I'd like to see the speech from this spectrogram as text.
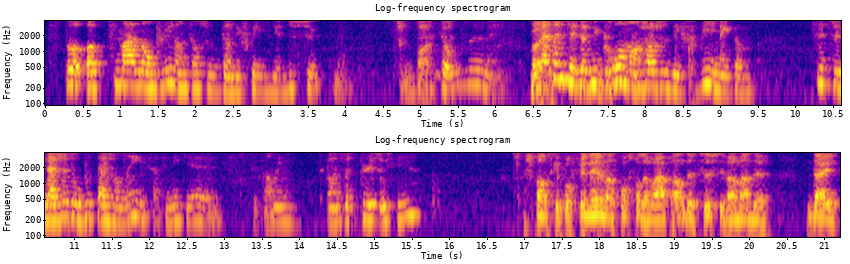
c'est pas optimal non plus, dans le sens où dans des fruits, il y a du sucre, du fructose. Mais... Les personnes qui sont devenues gros en mangeant juste des fruits, mais comme si tu l'ajoutes au bout de ta journée, ça finit que c'est quand même c'est quand même ça de plus aussi. Je pense que pour finir, dans le fond, ce qu'on devrait apprendre de ça, c'est vraiment de d'être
